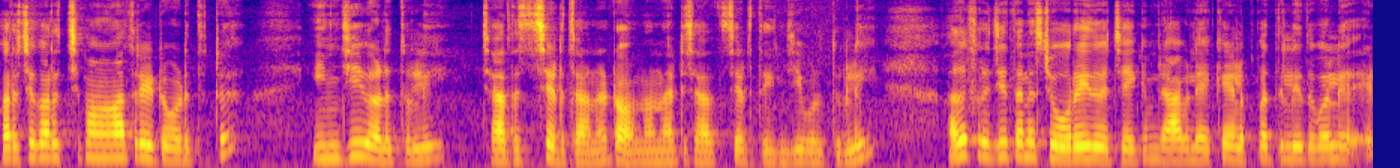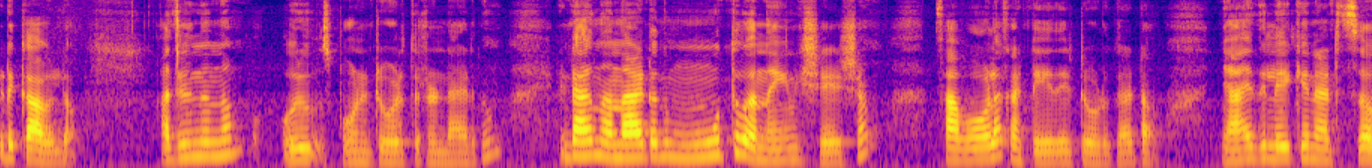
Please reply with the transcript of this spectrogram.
കുറച്ച് കുറച്ച് മാത്രം ഇട്ട് കൊടുത്തിട്ട് ഇഞ്ചി വെളുത്തുള്ളി ചതച്ചെടുത്താണ് കേട്ടോ നന്നായിട്ട് ചതച്ചെടുത്ത് ഇഞ്ചി വെളുത്തുള്ളി അത് ഫ്രിഡ്ജിൽ തന്നെ സ്റ്റോർ ചെയ്ത് വെച്ചേക്കും. രാവിലെയൊക്കെ എളുപ്പത്തിൽ ഇതുപോലെ എടുക്കാമല്ലോ. അതിൽ നിന്നും ഒരു സ്പൂൺ ഇട്ട് കൊടുത്തിട്ടുണ്ടായിരുന്നു. എന്നിട്ട് അത് നന്നായിട്ടൊന്ന് മൂത്ത് വന്നതിന് ശേഷം സവോള കട്ട് ചെയ്തിട്ട് കൊടുക്കുക കേട്ടോ. ഞാൻ ഇതിലേക്ക് നട്ട്സോ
